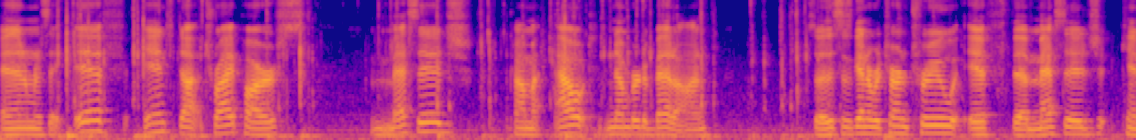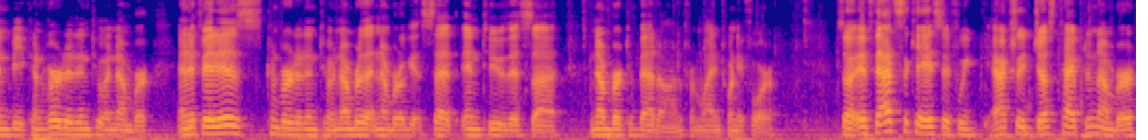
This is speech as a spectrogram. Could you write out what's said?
And then I'm going to say if int.tryparse message comma out number to bet on. So this is going to return true if the message can be converted into a number. And if it is converted into a number, that number will get set into this uh, number to bet on from line 24. So if that's the case, if we actually just typed a number,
